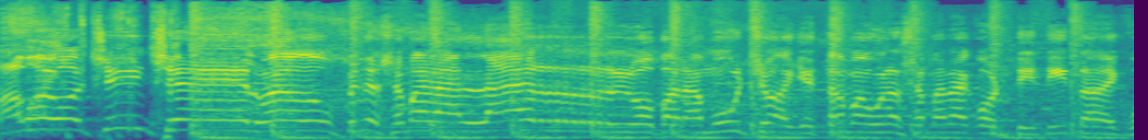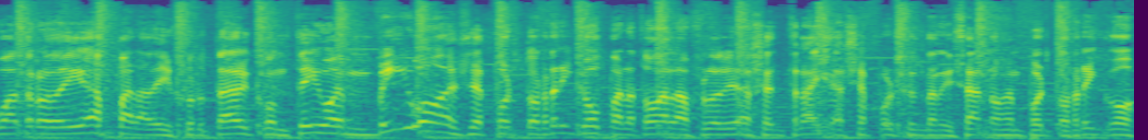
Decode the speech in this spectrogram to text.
Vamos al bochinche, luego de un fin de semana largo para muchos. Aquí estamos en una semana cortitita de cuatro días para disfrutar contigo en vivo desde Puerto Rico para toda la Florida Central. Gracias por sintonizarnos en Puerto Rico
